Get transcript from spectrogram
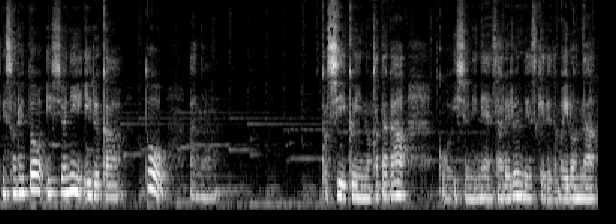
でそれと一緒にイルカとあの飼育員の方がこう一緒にねされるんですけれどもいろんな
